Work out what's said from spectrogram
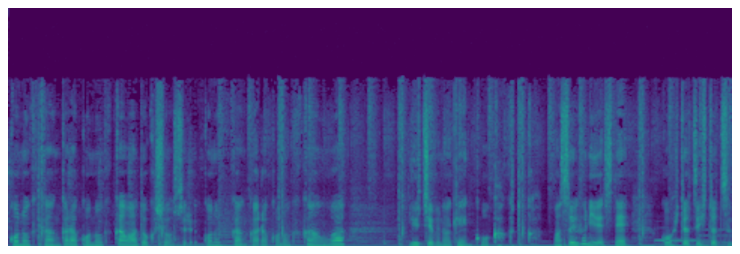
この区間からこの区間は読書をする。この区間からこの区間は YouTube の原稿を書くとか、まあ、そういうふうにですね、こう一つ一つ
